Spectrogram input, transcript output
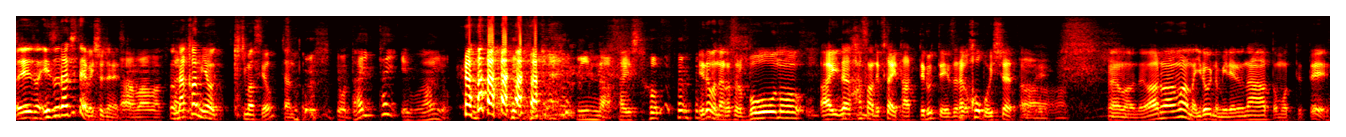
絵 絵面自体は一緒じゃないですか。あまあまあ中身は聞きますよちゃんと。でも大体 M1 よ。みんな最初。えでもなんかその棒の間挟んで2人立ってるって絵面がほぼ一緒やったので。まあまあで R1 はまあいろいろ見れるなと思ってて、う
